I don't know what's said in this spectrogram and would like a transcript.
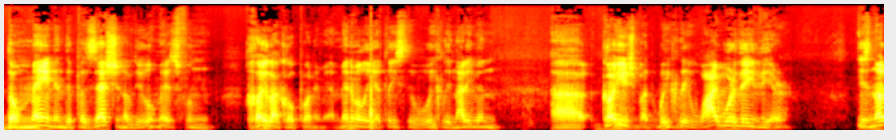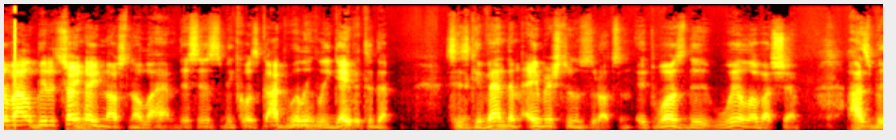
domain, in the possession of the umes from choyla koponim, minimally at least weekly, not even uh, goyish, but weekly. Why were they there? Is norval lahem. This is because God willingly gave it to them. Is given them It was the will of Hashem. As von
